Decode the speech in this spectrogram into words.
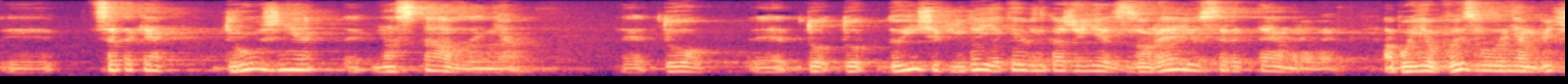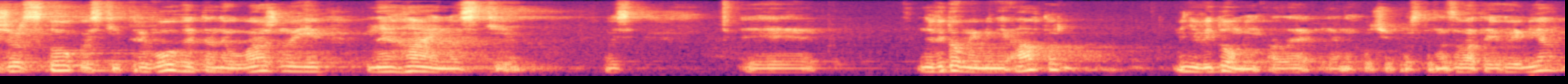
Е, це таке дружнє е, наставлення е, до, до, до, до інших людей, яке він каже, є зорею серед темряви, або є визволенням від жорстокості, тривоги та неуважної негайності. Ось невідомий мені автор, мені відомий, але я не хочу просто називати його ім'я.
